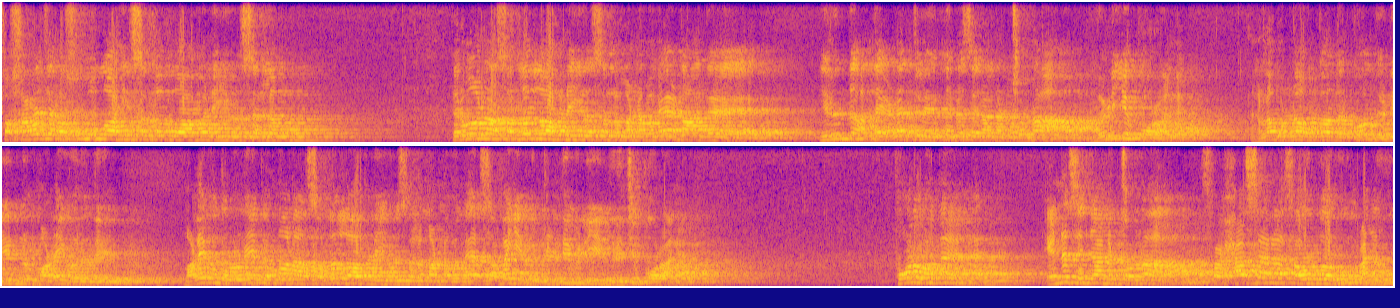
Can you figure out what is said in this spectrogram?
ஃபஹரஜ ரசூல்லாஹி ஸல்லல்லாஹு அலைஹி வஸல்லம். பெருமானா ஸல்லல்லாஹு அலைஹி வஸல்லம் பண்ணவங்க நாங்கள் இருந்து அந்த இடத்துல இருந்து என்ன செய்கிறாங்கன்னு சொன்னால் வெளியே போகிறாங்க நல்லா ஒன்றா உட்காந்துருக்கோம் திடீர்னு மழை வருது. மழை வந்தவுடனே பெருமானா ஸல்லல்லாஹு அலைஹி வஸல்லம் பண்ணவங்க சபையை விட்டுட்டு வெளியே எந்திரிச்சு போகிறாங்க போனவங்க என்ன செஞ்சாங்கன்னு சொன்னால் ஃபஹசர சௌபஹு அன்ஹு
